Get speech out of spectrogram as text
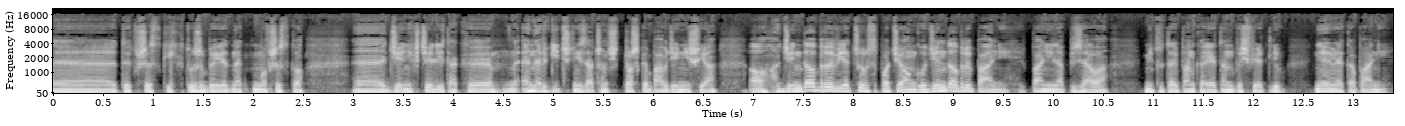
e, tych wszystkich, którzy by jednak mimo wszystko dzień chcieli tak e, energicznie zacząć, troszkę bardziej niż ja. O, dzień dobry, wieczór z pociągu. Dzień dobry pani. Pani napisała. Mi tutaj pan Kajetan wyświetlił. Nie wiem jaka pani.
